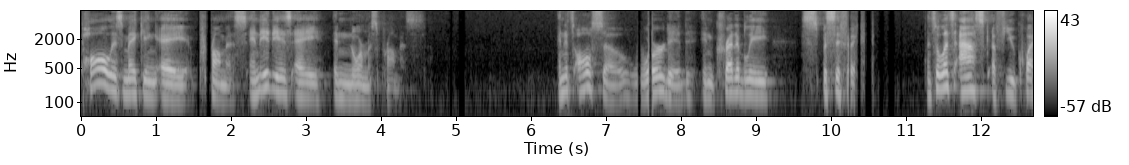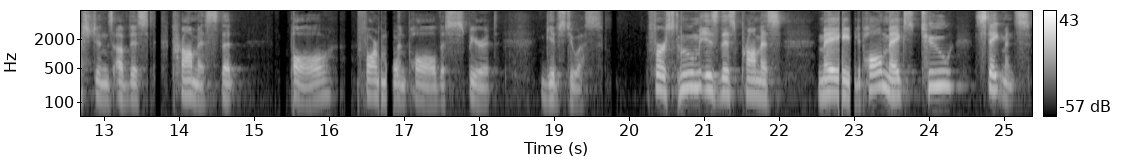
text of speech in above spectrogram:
Paul is making a promise, and it is a enormous promise. And it's also worded incredibly specific. And so let's ask a few questions of this promise that Paul, far more than Paul, the Spirit gives to us. First, whom is this promise made? Paul makes two statements.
